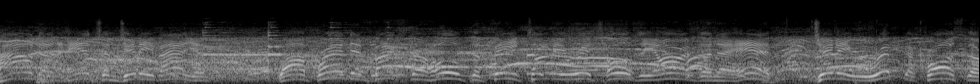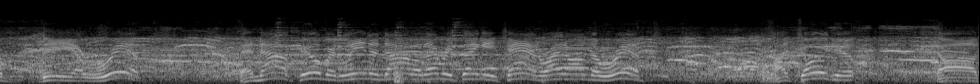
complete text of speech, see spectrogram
pounding handsome Jimmy Valiant. While Brandon Baxter holds the feet, Tommy Rich holds the arms and the head. Jimmy ripped across the, the ribs. And now Gilbert leaning down with everything he can right on the ribs. I told you. Oh,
